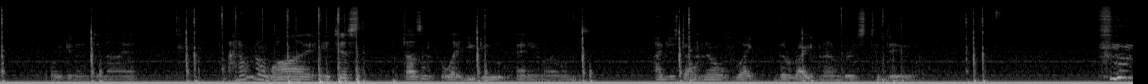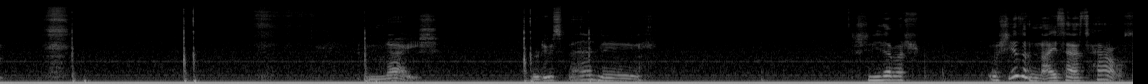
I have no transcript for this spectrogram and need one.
Are we gonna deny it? I don't know why. It just doesn't let you do any loans. I just don't know like the right numbers to do. nice. Reduce spending. Does she need that much? Well, she has a nice ass house.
